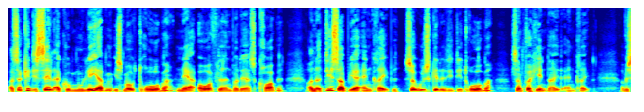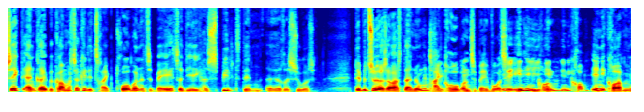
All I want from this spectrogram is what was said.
Og så kan de selv akkumulere dem i små dråber nær overfladen på deres kroppe, og når de så bliver angrebet, så udskiller de de dråber, som forhindrer et angreb. Og hvis ikke angrebet kommer, så kan de trække dråberne tilbage, så de ikke har spildt den øh, ressource. Det betyder så også, at der er nogen... Træk dråberne tilbage. Hvor til? Ind, ind, ind, i, kroppen. Ind, ind i kroppen? Ind i kroppen,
